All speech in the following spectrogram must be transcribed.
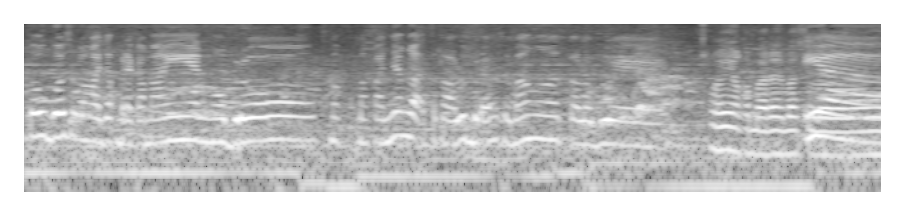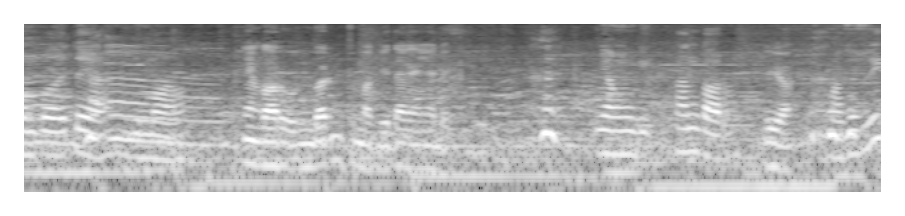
tuh gue suka ngajak mereka main ngobrol Mak- makanya nggak terlalu berasa banget kalau gue Oh yang kemarin pas Iya. ngumpul itu ya di mall, yang kalau unbar cuma kita kayaknya deh yang di kantor. iya Maksud sih?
